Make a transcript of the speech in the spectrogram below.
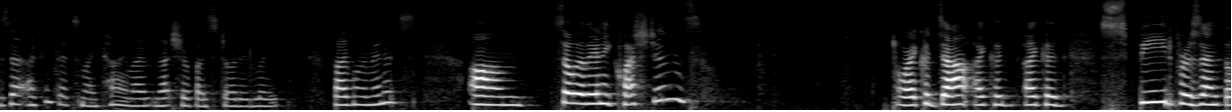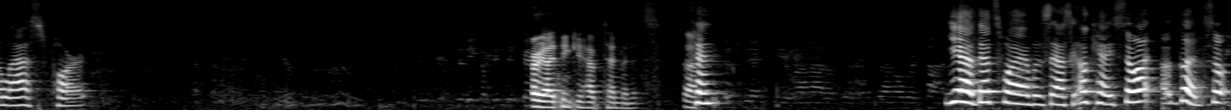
Is that, I think that's my time. I'm not sure if I started late. Five more minutes? Um, so are there any questions? Or I could, down, I, could, I could speed present the last part. Fair, I think you have 10 minutes. Uh, Ten, yeah, that's why I was asking. Okay, so I, uh, good. So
